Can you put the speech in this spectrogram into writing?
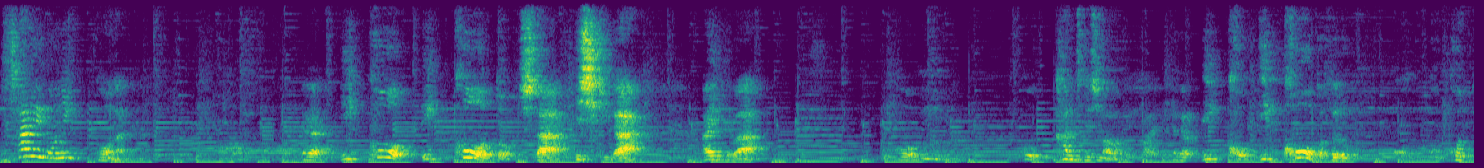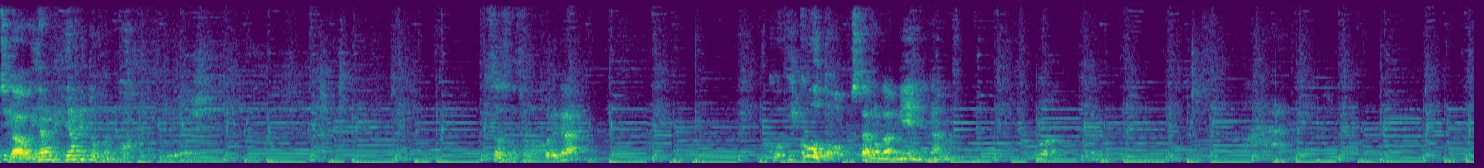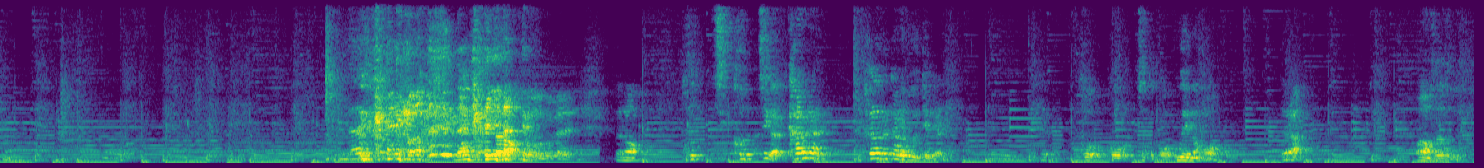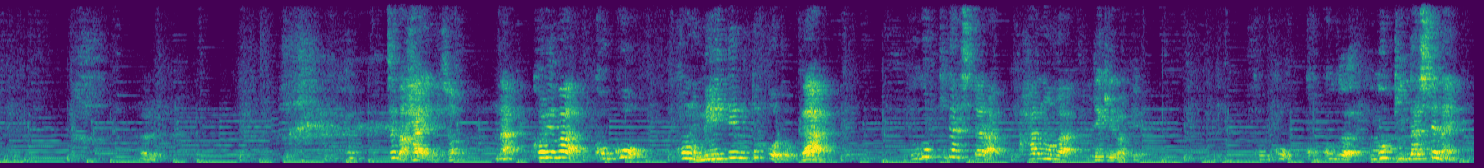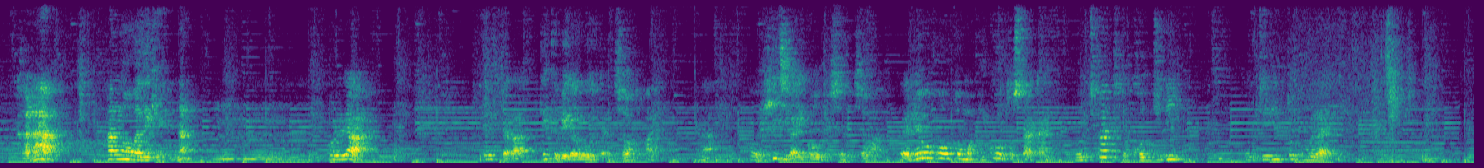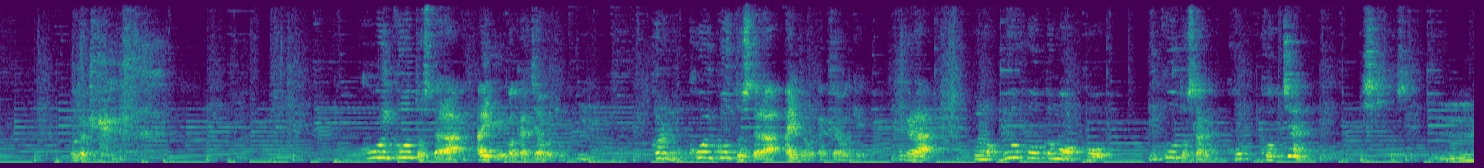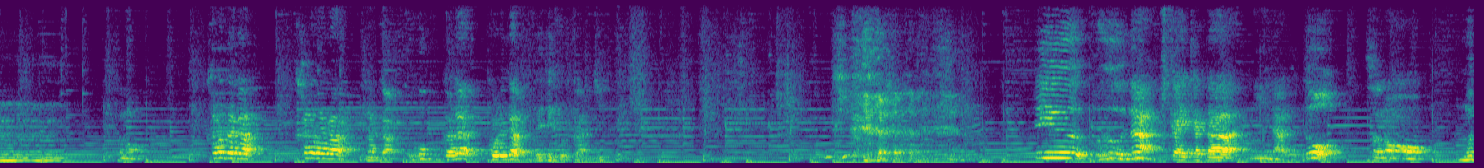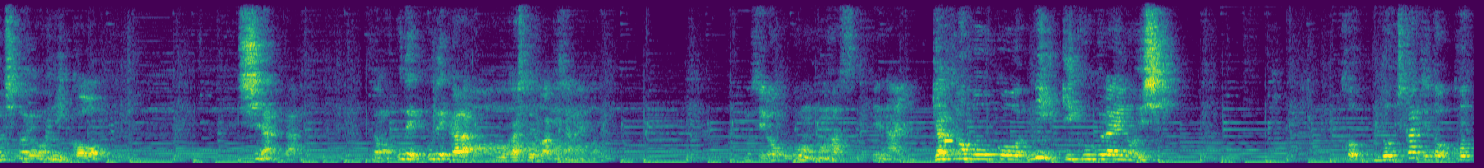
最後にこうなる。だから行こう行こうとした意識が相手はこう,、こう感じてしまうわけ、はいだから行こう行こうとするこっち側をやめやめとくのそうそうそうこれがこう行こうとしたのが見えんねんな、うん何回やっても動かないそのこっちこっちが体体から動い。てるやつこうこうちょっとこう上の方。だからあそうそうちょっと早いでしょなこれはこここの見えてるところが動き出したら反応ができるわけよ。こここが動き出してないから反応ができへんな。これがこうしたら手首が動いたでしょ、はい、肘が行こうとしてるでしょ、はい、両方とも行こうとしたらあかん。どっちかっていうとこっちにこっちにとくぐらい。分かる？こう行こうとしたら相手分かっちゃうわけ、うん、これもこう行こうとしたら相手分かっちゃうわけ。だからこの両方ともこう行こうとしたらここっちやねん意識として。うん。その体が体がなんか動くからこれが出てくる感じ。っていう風な使い方になるとその無知のようにこうしなった。その腕腕から動かしてるわけじゃないと。むしろ動かしてない、逆の方向に行くぐらいの意識。こどっちかっていうとここ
